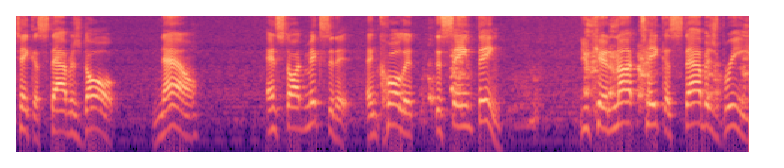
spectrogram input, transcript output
take a established dog now and start mixing it and call it the same thing. You cannot take a established breed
